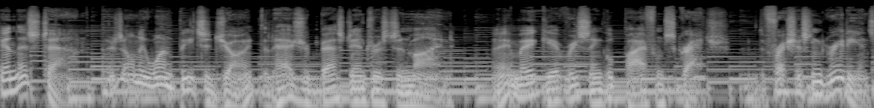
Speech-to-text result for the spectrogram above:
In this town, there's only one pizza joint that has your best interests in mind. They make every single pie from scratch, the freshest ingredients,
